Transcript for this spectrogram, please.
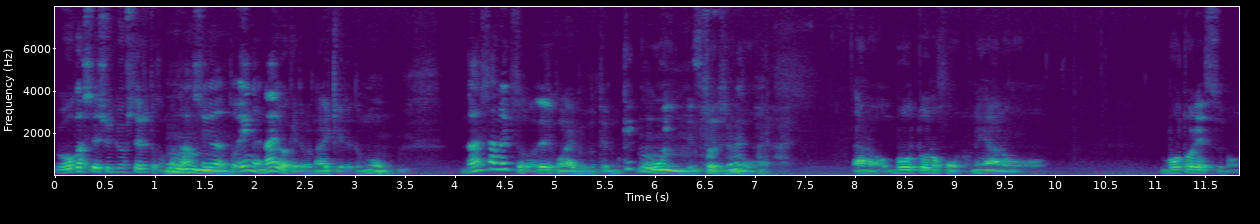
魚河岸で修行してるとか、まあ、男子がと縁がないわけではないけれども、男子さんのエピソードが出てこない部分っていうのも結構多いんですけども、ですよね。はいあの、冒頭の方のね、あの、ボートレースの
